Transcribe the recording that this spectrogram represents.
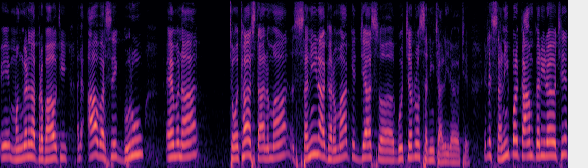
એ મંગળના પ્રભાવથી અને આ વર્ષે ગુરુ એમના ચોથા સ્થાનમાં શનિના ઘરમાં કે જ્યાં ગોચરનો શનિ ચાલી રહ્યો છે. એટલે શનિ પણ કામ કરી રહ્યો છે.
